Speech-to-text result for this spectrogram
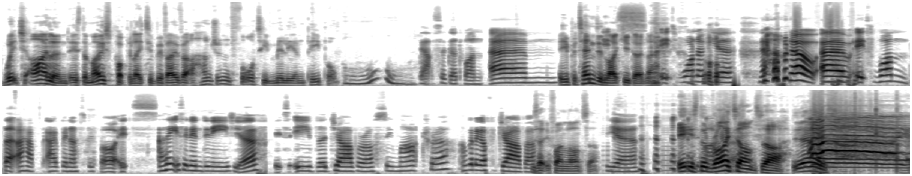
Which island is the most populated with over 140 million people? That's a good one. Um, Are you pretending like you don't know? It's one of your no, no. Um, it's one that I have I've been asked before. It's I think it's in Indonesia. It's either Java or Sumatra. I'm gonna go for Java. Is that your final answer? Yeah. It is the right answer. Yes. Ah, Great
